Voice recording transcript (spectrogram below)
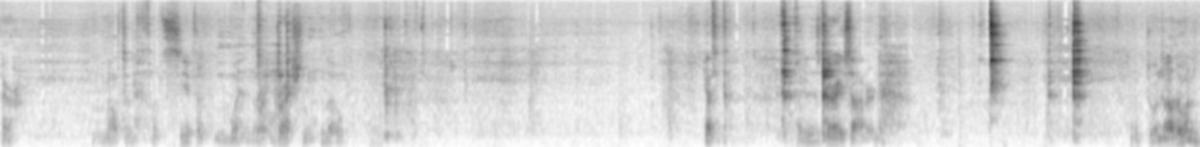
There. Melted. Let's see if it went in the right direction though. Yep. And it is very soldered. Let's do another one.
